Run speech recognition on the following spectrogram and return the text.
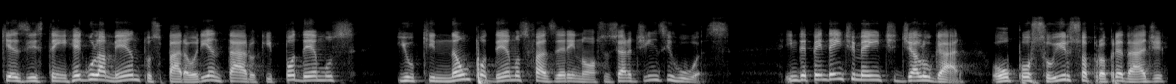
que existem regulamentos para orientar o que podemos e o que não podemos fazer em nossos jardins e ruas. Independentemente de alugar ou possuir sua propriedade,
